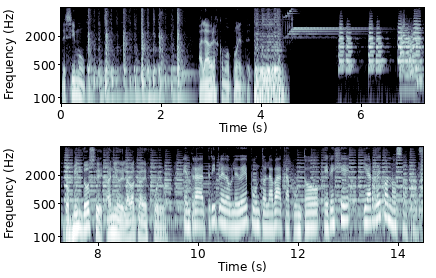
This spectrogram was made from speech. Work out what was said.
Decimu. Palabras como puente. 2012, año de la vaca de fuego. Entra a www.lavaca.org y arde con nosotros.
